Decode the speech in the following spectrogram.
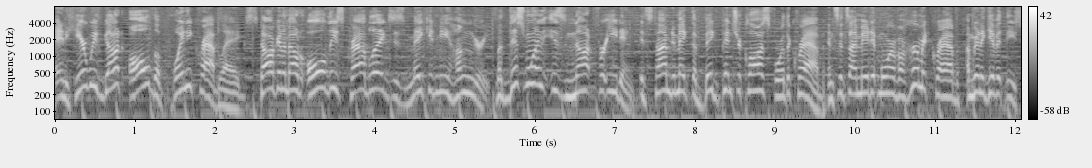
And here we've got all the pointy crab legs. Talking about all these crab legs is making me hungry. But this one is not for eating. It's time to make the big pincher claws for the crab. And since I made it more of a hermit crab, I'm gonna give it these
